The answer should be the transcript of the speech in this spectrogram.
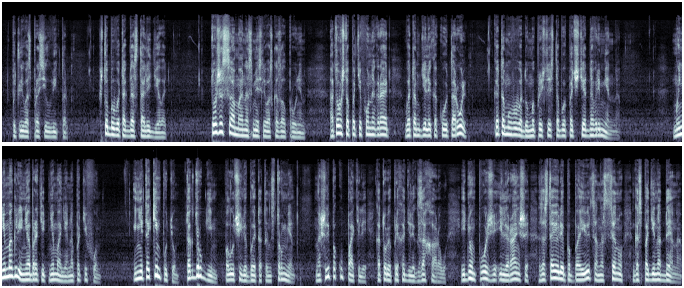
— пытливо спросил Виктор. «Что бы вы тогда стали делать?» «То же самое», — насмешливо сказал Пронин. «О том, что патефон играет в этом деле какую-то роль, к этому выводу мы пришли с тобой почти одновременно. Мы не могли не обратить внимания на патефон. И не таким путем, так другим получили бы этот инструмент. Нашли покупателей, которые приходили к Захарову, и днем позже или раньше заставили появиться на сцену господина Дэна.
